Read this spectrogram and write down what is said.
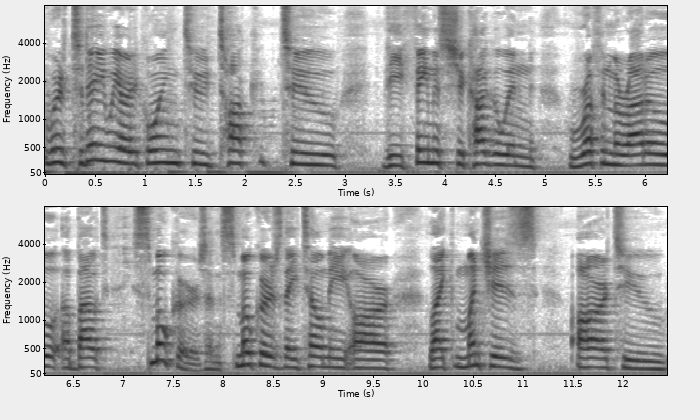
we're today we are going to talk to the famous Chicagoan Ruffin Murado about smokers and smokers. They tell me are like munches are to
